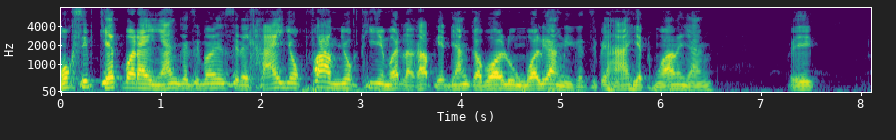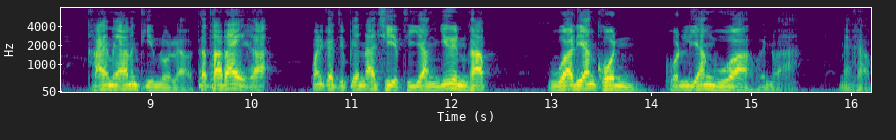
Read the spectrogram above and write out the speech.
หกสิบเจ็ดบ่ได้ยังก็สิบ่สิได้ขายยกฟาร์มยกที่หมดล่ะครับเฮ็ดยังกับบ่ลุงบ่เรื่องนี่ก็สิไปหาเฮ็ดหัวมันยังไปขายแม่มันทีมโลดแล้ว ถ้าถ้าได้ก็มันก็จะเป็นอาชีพที่ยั่งยืนครับวัวเลี้ยงคน คนเลี้ยงวัวเพิ่นว่านะครับ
